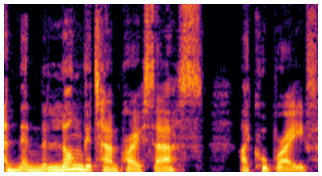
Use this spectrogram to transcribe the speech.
And then the longer term process I call brave.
